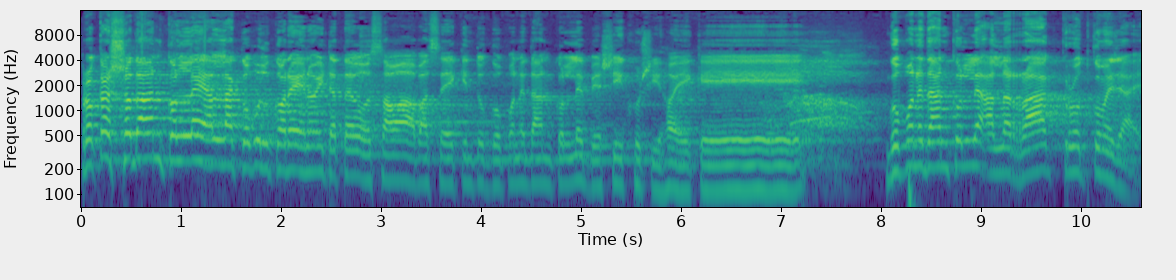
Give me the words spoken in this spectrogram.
প্রকাশ্য দান করলে আল্লাহ কবুল করেন, ওইটাতেও সওয়াব আছে, কিন্তু গোপনে দান করলে বেশি খুশি হয় কে? গোপনে দান করলে আল্লাহর রাগ ক্রোধ কমে যায়।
